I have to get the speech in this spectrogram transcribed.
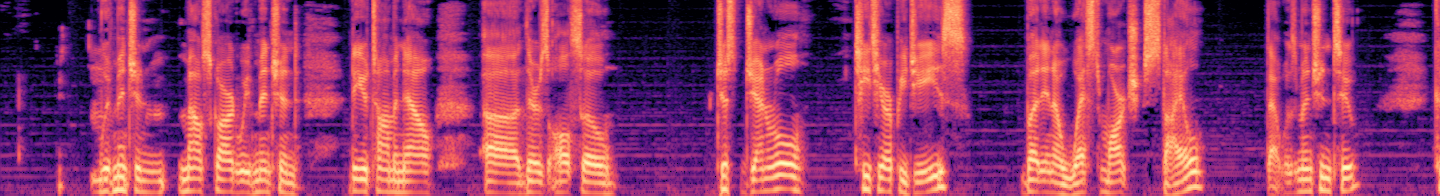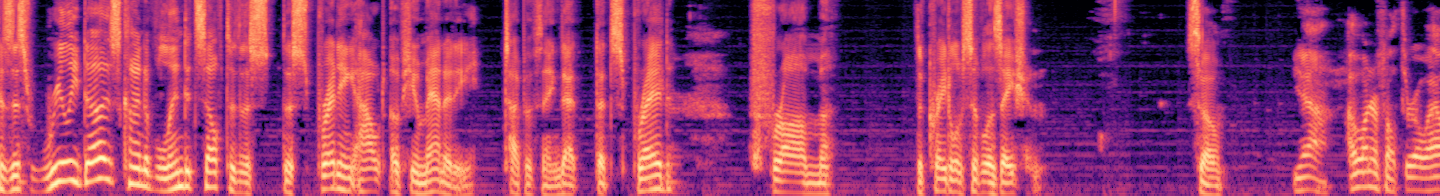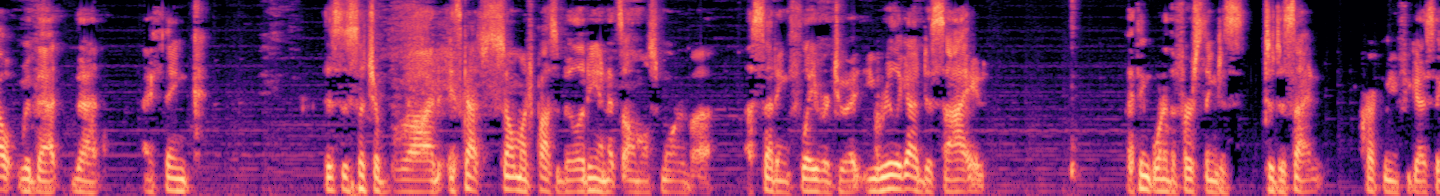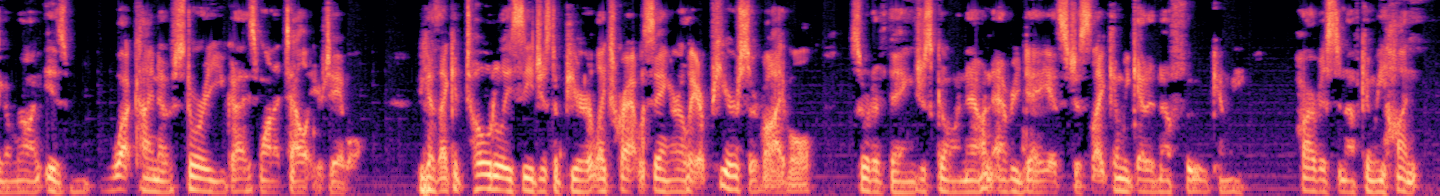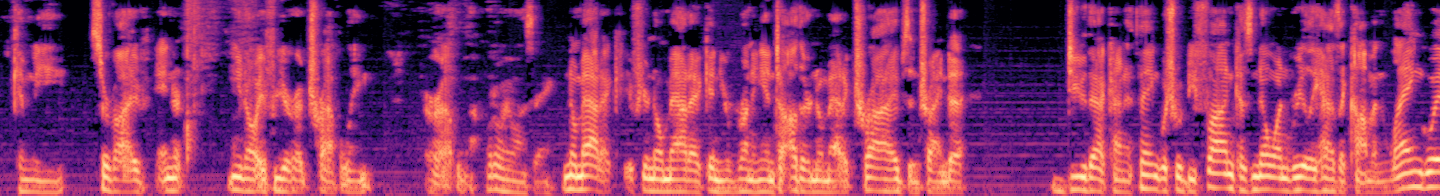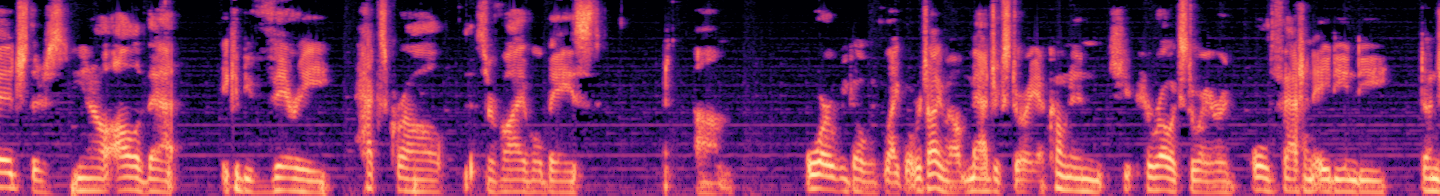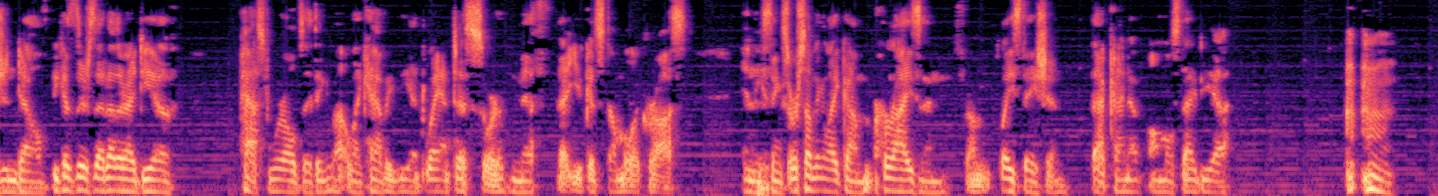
we've mentioned Mouse Guard. We've mentioned Ryutama now. Uh, there's also just general TTRPGs, but in a West March style. That was mentioned too. Because this really does kind of lend itself to this the spreading out of humanity type of thing. That that spread from the cradle of civilization. So Yeah, I wonder if I'll throw out with that that I think this is such a broad. It's got so much possibility, and it's almost more of a, a setting flavor to it. You really got to decide. I think one of the first things to decide. Correct me if you guys think I'm wrong. Is what kind of story you guys want to tell at your table, because I could totally see just a pure, like Skrat was saying earlier, pure survival sort of thing, just going down every day. It's just like, can we get enough food? Can we harvest enough? Can we hunt? Can we survive? In you know, if you're a traveling or a, what do I want to say? Nomadic. If you're nomadic and you're running into other nomadic tribes and trying to do that kind of thing, which would be fun because no one really has a common language. There's you know all of that. It could be very hex crawl survival based, um, or we go with like what we're talking about, magic story, a Conan he- heroic story, or an old fashioned AD and D dungeon delve, because there's that other idea of past worlds. I think about like having the Atlantis sort of myth that you could stumble across in these things, or something like um, Horizon from PlayStation, that kind of almost idea.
